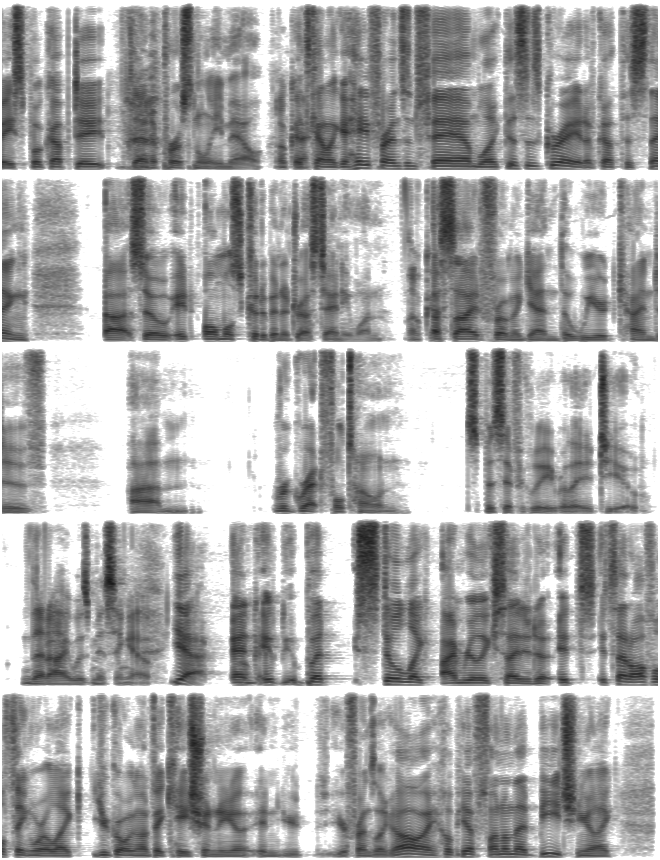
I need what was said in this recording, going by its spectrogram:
Facebook update than a personal email. Okay. It's kind of like a hey friends and fam, like this is great. I've got this thing. Uh, so it almost could have been addressed to anyone. Okay. Aside from again the weird kind of um, regretful tone specifically related to you. that I was missing out. Yeah, and it, but still, like I'm really excited. To, it's it's that awful thing where like you're going on vacation and, you and your your friends like, oh, I hope you have fun on that beach, and you're like, "Ah,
